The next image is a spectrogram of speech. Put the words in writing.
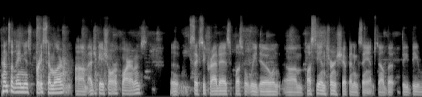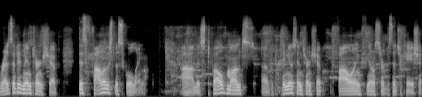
Pennsylvania is pretty similar. Um, educational requirements, uh, 60 credits plus what we do, um, plus the internship and exams. Now, the, the, the resident internship, this follows the schooling. Um, it's 12 months of continuous internship following funeral service education.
